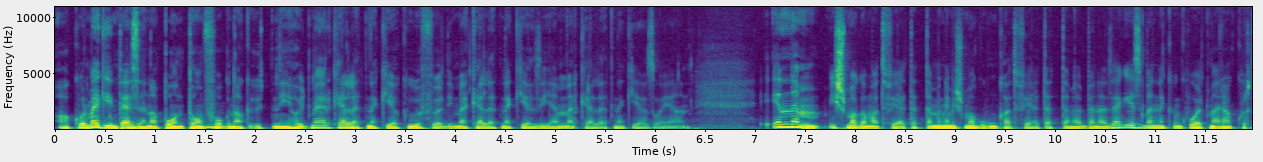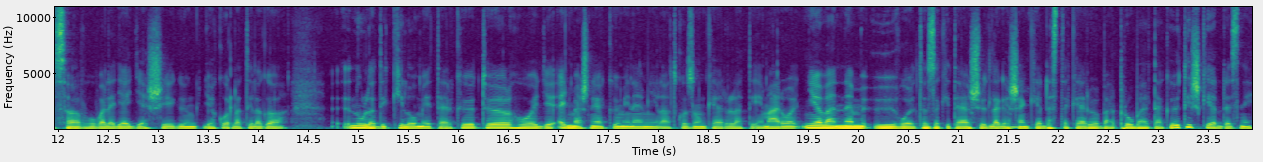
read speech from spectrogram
akkor megint ezen a ponton mm. fognak ütni, hogy mert kellett neki a külföldi, meg kellett neki az ilyen, mert kellett neki az olyan. Én nem is magamat féltettem, meg nem is magunkat féltettem ebben az egészben. Nekünk volt már akkor Szalvóval egy egyességünk gyakorlatilag a nulladik kilométer kőtől, hogy egymás nélkül mi nem nyilatkozunk erről a témáról. Nyilván nem ő volt az, akit elsődlegesen kérdeztek erről, bár próbálták őt is kérdezni.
